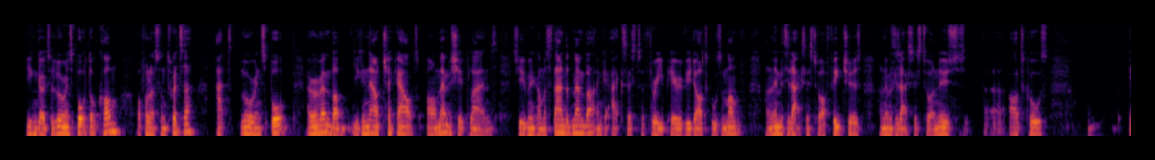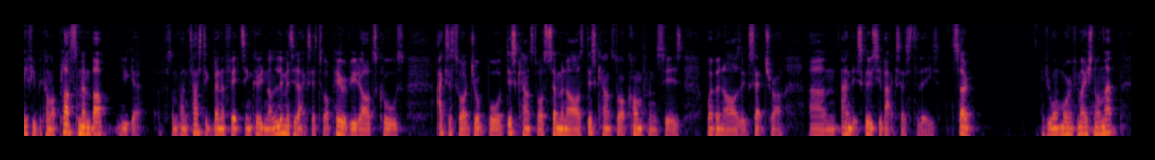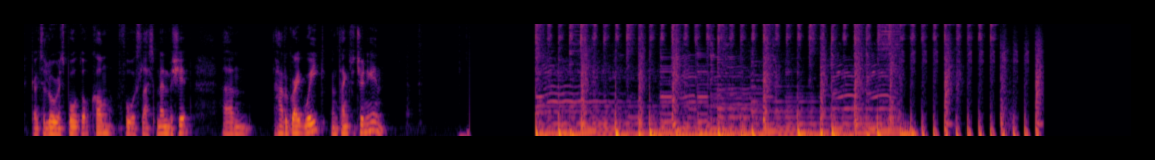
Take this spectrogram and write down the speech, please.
you can go to lawinsport.com or follow us on Twitter at lawinsport. And remember, you can now check out our membership plans so you can become a standard member and get access to three peer reviewed articles a month, unlimited access to our features, unlimited access to our news uh, articles. If you become a plus member, you get some fantastic benefits, including unlimited access to our peer reviewed articles, access to our job board, discounts to our seminars, discounts to our conferences, webinars, etc., um, and exclusive access to these. So, if you want more information on that, go to lawinsport.com forward slash membership. Um, have a great week and thanks for tuning in.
